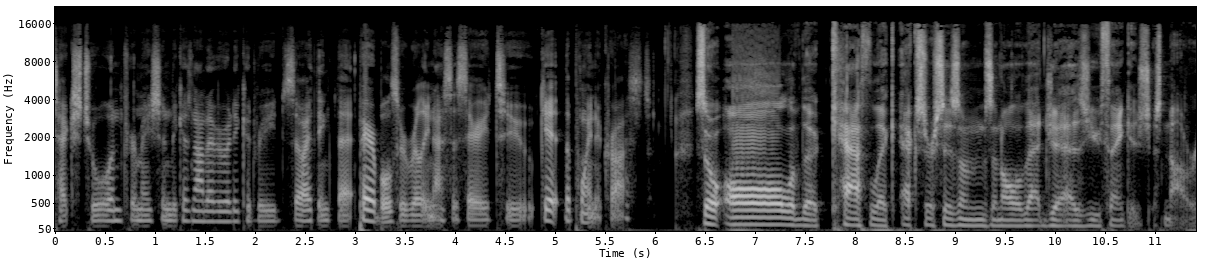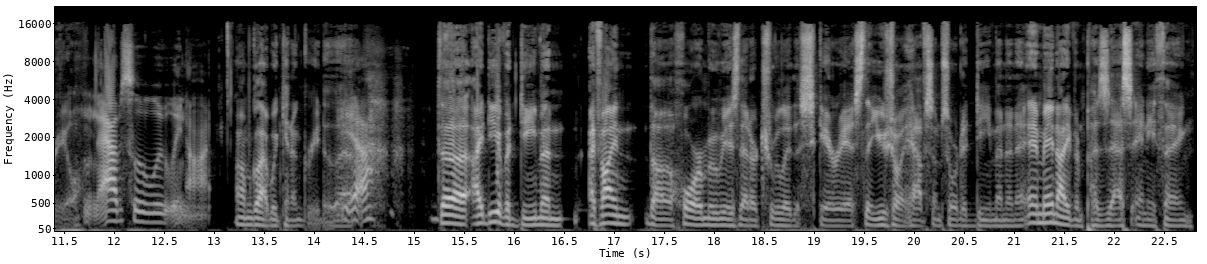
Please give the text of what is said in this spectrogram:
textual information, because not everybody could read. So I think that parables were really necessary to get the point across. So all of the Catholic exorcisms and all of that jazz you think is just not real. Absolutely not. I'm glad we can agree to that. Yeah. The idea of a demon i find the horror movies that are truly the scariest they usually have some sort of demon in it. And it may not even possess anything.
